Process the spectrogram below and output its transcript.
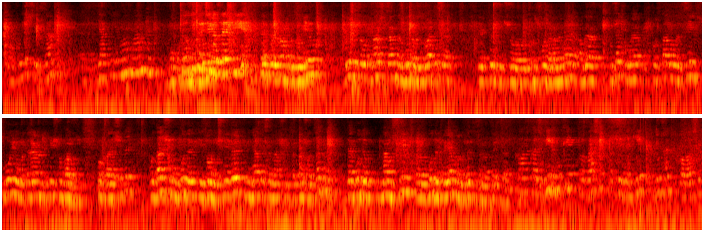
Дякую, шість за. Е, Дякуємо вам. До зустрічі на сесії. Дякую вам за довіру. Вірю, що наш центр буде розвиватися, як пишуть, що господара немає, але спочатку ми поставили ціль свою матеріально-технічну базу покращити. В подальшому буде і зовнішній вид мінятися нашого, нашого центру, де буде нам всім е, буде приємно дивитися на цей центр. Микола Миколаївич, відгуки про ваших працівників дуже хороших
